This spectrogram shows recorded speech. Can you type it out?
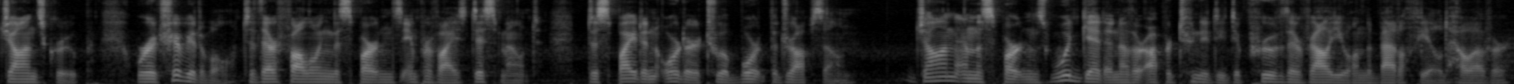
John's group, were attributable to their following the Spartans' improvised dismount, despite an order to abort the drop zone. John and the Spartans would get another opportunity to prove their value on the battlefield, however,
